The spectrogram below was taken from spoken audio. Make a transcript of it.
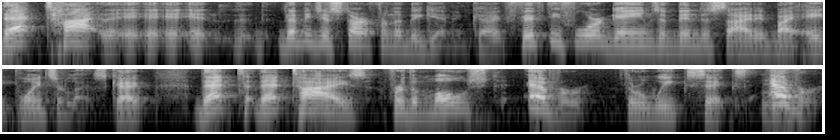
That tie, it, it, it, let me just start from the beginning, okay? 54 games have been decided by eight points or less, okay? That, that ties for the most ever through week 6 mm-hmm. ever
